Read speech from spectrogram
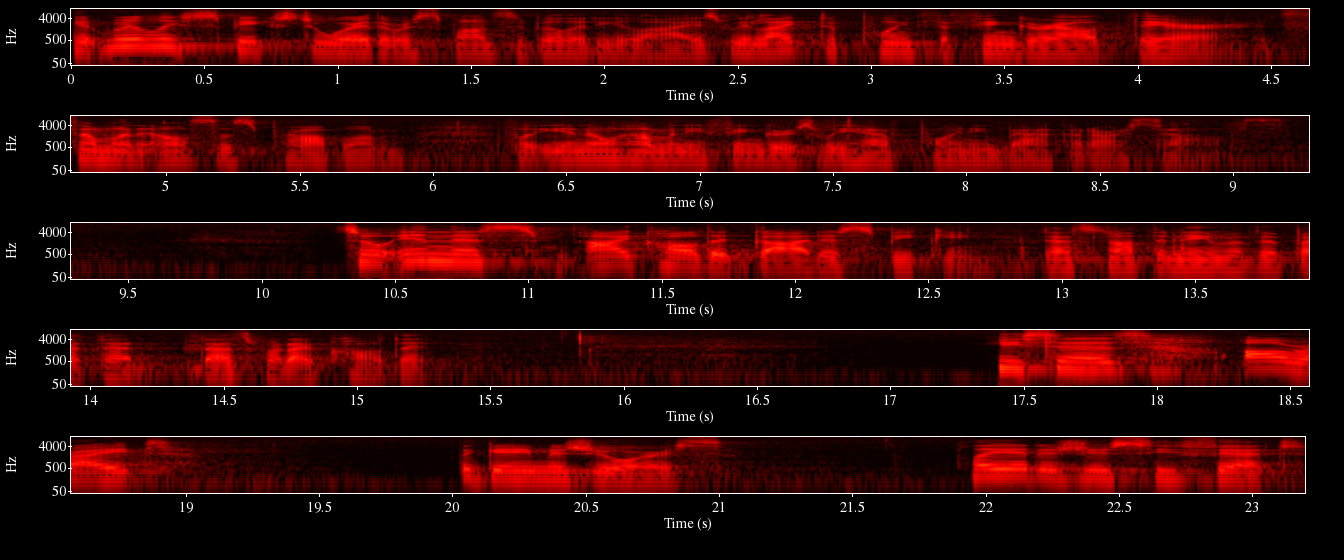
It really speaks to where the responsibility lies. We like to point the finger out there. It's someone else's problem. But you know how many fingers we have pointing back at ourselves. So in this, I called it God is Speaking. That's not the name of it, but that, that's what I called it. He says, All right, the game is yours. Play it as you see fit.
